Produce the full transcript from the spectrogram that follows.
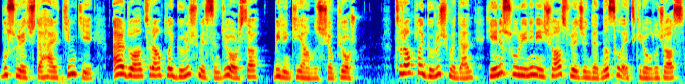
Bu süreçte her kim ki Erdoğan Trump'la görüşmesin diyorsa bilin ki yanlış yapıyor. Trump'la görüşmeden yeni Suriye'nin inşa sürecinde nasıl etkili olacağız?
